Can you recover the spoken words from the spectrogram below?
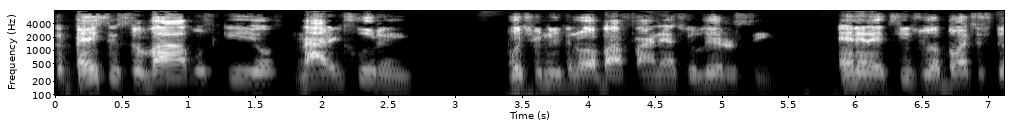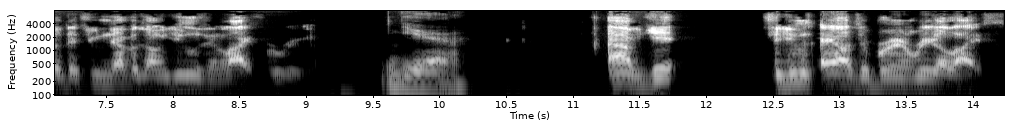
the basic survival skills, not including what you need to know about financial literacy, and then they teach you a bunch of stuff that you never gonna use in life for real. Yeah. I've yet to use algebra in real life.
